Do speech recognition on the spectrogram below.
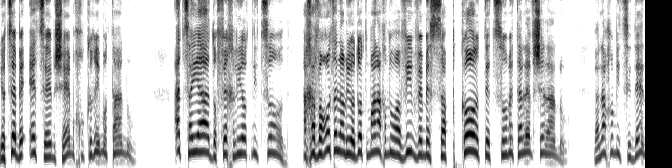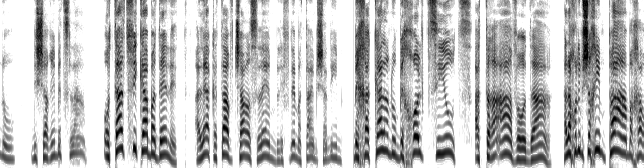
יוצא בעצם שהם חוקרים אותנו. הצייד הופך להיות ניצוד. החברות הללו יודעות מה אנחנו אוהבים ומספקות את תשומת הלב שלנו, ואנחנו מצידנו נשארים אצלם. אותה דפיקה בדלת, עליה כתב צ'ארלס למב לפני 200 שנים, מחכה לנו בכל ציוץ, התראה והודעה. אנחנו נמשכים פעם אחר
